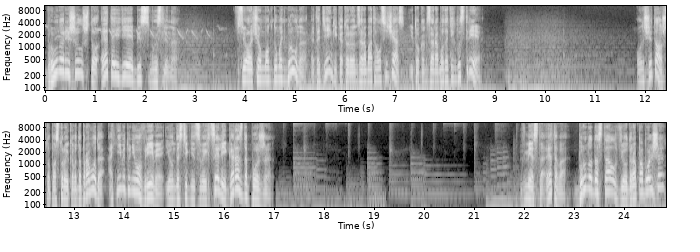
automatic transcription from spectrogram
Бруно решил, что эта идея бессмысленна, все, о чем мог думать Бруно, это деньги, которые он зарабатывал сейчас, и то, как заработать их быстрее. Он считал, что постройка водопровода отнимет у него время, и он достигнет своих целей гораздо позже. Вместо этого Бруно достал ведра побольше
